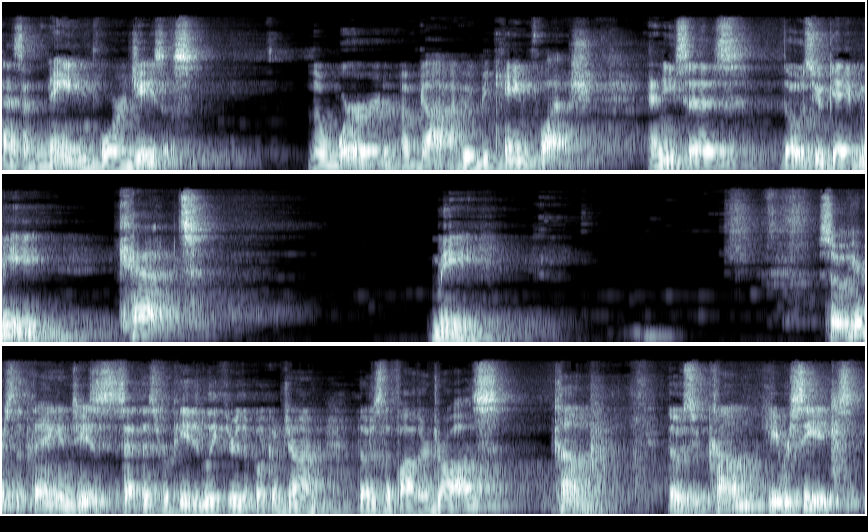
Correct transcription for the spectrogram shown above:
as a name for Jesus, the Word of God who became flesh. And he says, Those you gave me kept me. So here's the thing, and Jesus said this repeatedly through the book of John those the Father draws, come. Those who come, he receives.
